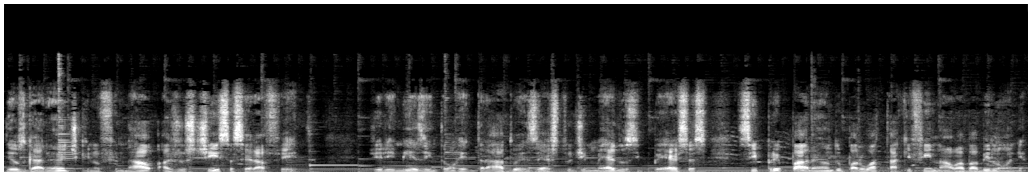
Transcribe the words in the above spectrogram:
Deus garante que no final a justiça será feita. Jeremias então retrata o exército de Medos e Persas se preparando para o ataque final à Babilônia.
